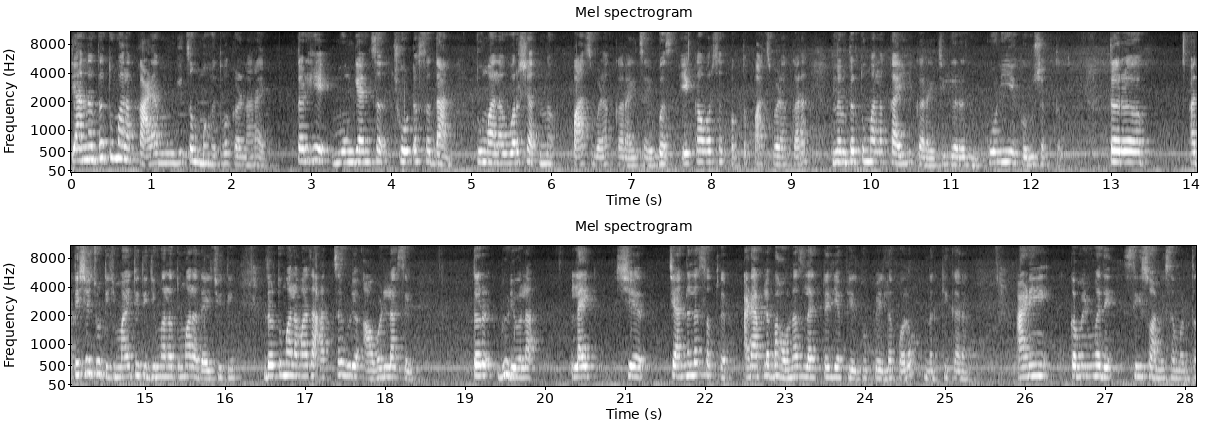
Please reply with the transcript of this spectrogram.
त्यानंतर तुम्हाला काळ्या मुंगीचं महत्त्व कळणार आहे. तर हे मुंग्यांचं छोटंसं दान तुम्हाला वर्षातनं पाच वेळा करायचं आहे. बस एका वर्षात फक्त पाच वेळा करा. नंतर तुम्हाला काहीही करायची गरज नाही. कोणीही करू शकतं. तर अतिशय छोटीशी माहिती होती जी मला तुम्हाला द्यायची होती. जर तुम्हाला माझा आजचा व्हिडिओ आवडला असेल तर व्हिडिओला लाईक शेअर चॅनलला सबस्क्राईब आणि आपल्या भावनाच लाईफस्टाईल या फेसबुक पेजला फॉलो नक्की करा. आणि कमेंटमध्ये श्री स्वामी समर्थ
